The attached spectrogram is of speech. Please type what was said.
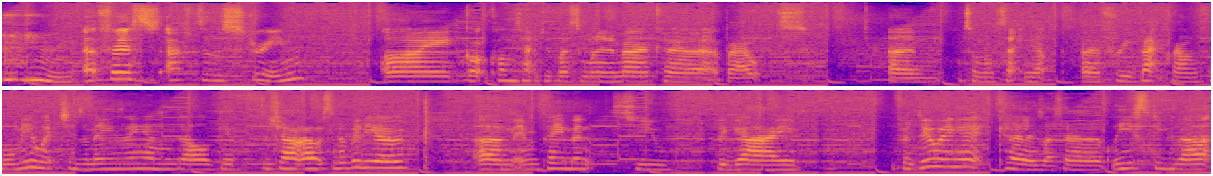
At first, after the stream, I got contacted by someone in America about um, someone setting up a free background for me, which is amazing, and I'll give the shout outs in the video um, in payment to the guy for doing it, because I said I'd at least do that.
